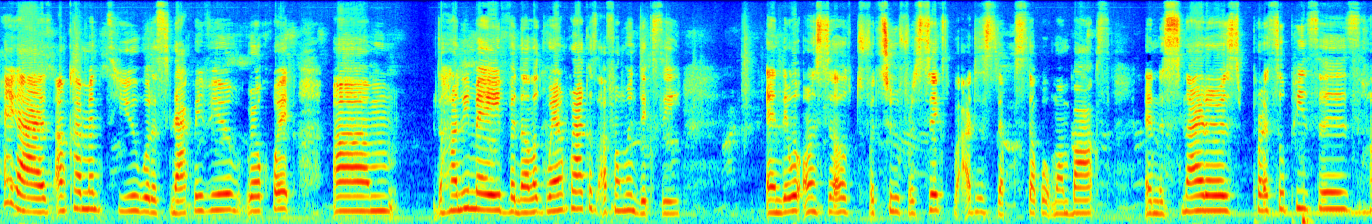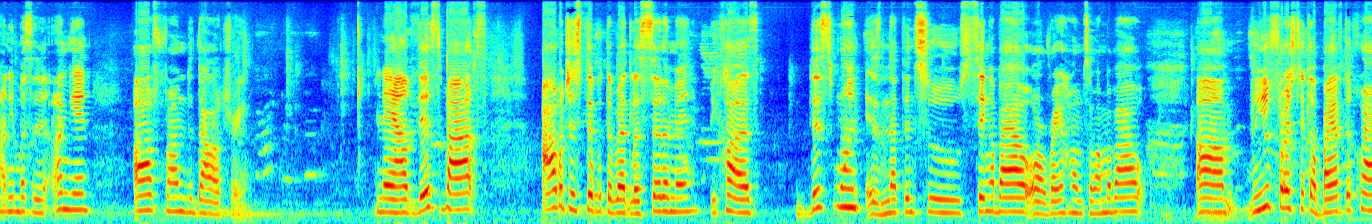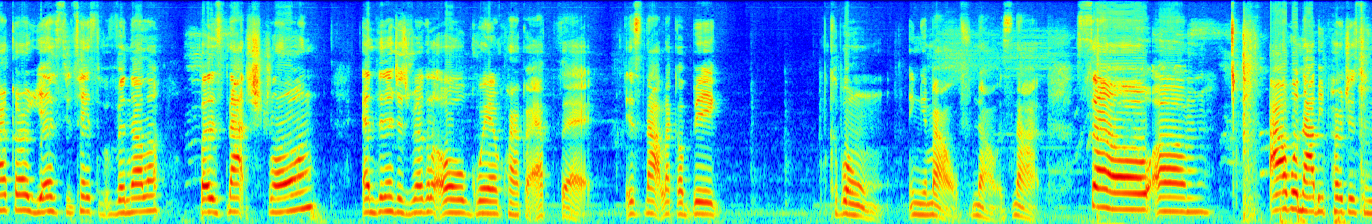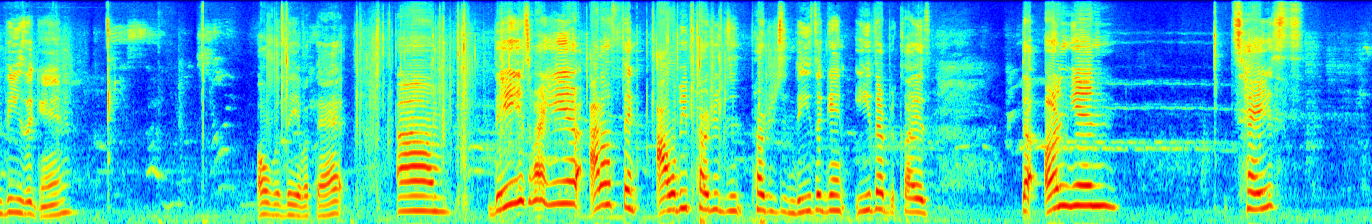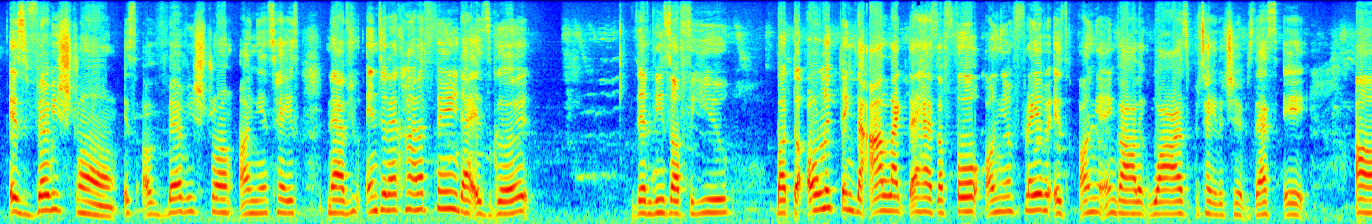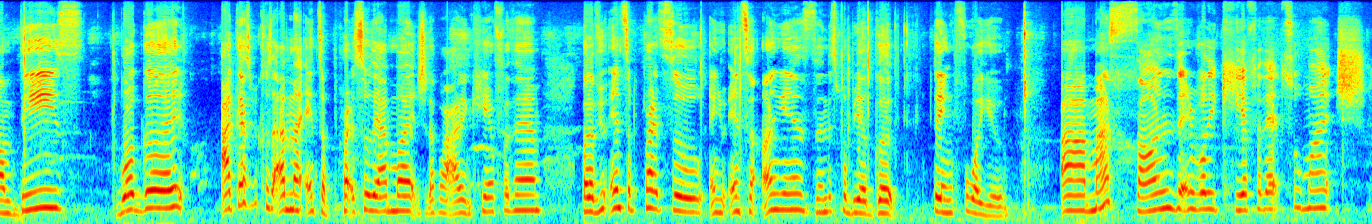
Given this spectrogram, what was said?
Hey guys, I'm coming to you with a snack review real quick. Um, the Honey Maid Vanilla Graham Crackers are from Winn-Dixie. And they were on sale for two for six, but I just stuck, stuck with one box. And the Snyder's pretzel pieces, honey mustard and onion, are from the Dollar Tree. Now this box, I would just stick with the regular cinnamon because this one is nothing to sing about or write home to mom about. Um, when you first take a bite of the cracker, yes, you taste vanilla, but it's not strong. And then it's just regular old graham cracker after that. It's not like a big kaboom in your mouth. No, it's not. So, um, I will not be purchasing these again. Over there with that. Um, these right here, I don't think I will be purchasing purchasing these again either because the onion taste it's very strong. It's a very strong onion taste. Now, if you into that kind of thing, that is good. Then these are for you. But the only thing that I like that has a full onion flavor is onion and garlic wise potato chips. That's it. Um, these were good. I guess because I'm not into pretzel that much, that's why I didn't care for them. But if you're into pretzel and you're into onions, then this will be a good thing for you. Uh, my sons didn't really care for that too much.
